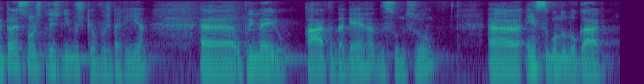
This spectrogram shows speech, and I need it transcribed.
Então esses são os três livros que eu vos daria. Uh, o primeiro, A Arte da Guerra, de Sun Tzu. Uh, em segundo lugar,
